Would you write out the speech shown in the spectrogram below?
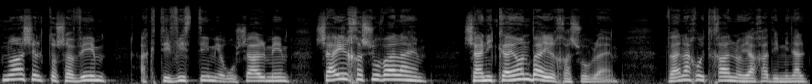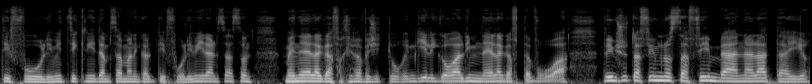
תנועה של תושבים אקטיביסטים ירושלמים, שהעיר חשובה להם, שהניקיון בעיר חשוב להם. ואנחנו התחלנו יחד עם מינהל תפעול, עם איציק נידם, סמנכ"ל תפעול, עם אילן ששון, מנהל אגף אכיפה ושיטור, עם גילי גורלי, מנהל אגף תברואה, ועם שותפים נוספים בהנהלת העיר,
